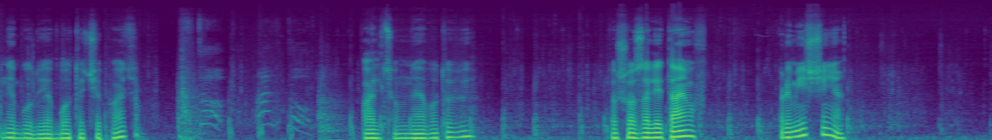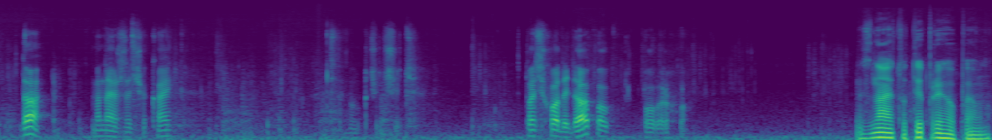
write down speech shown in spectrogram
Не буду я бота чіпати. Пальцем небо тобі. То що, залітаємо в приміщення? Да, мене ж зачекай. Чуть-чуть. Хтось ходить, да, по поверху? Не знаю, то ти пригав, певно.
